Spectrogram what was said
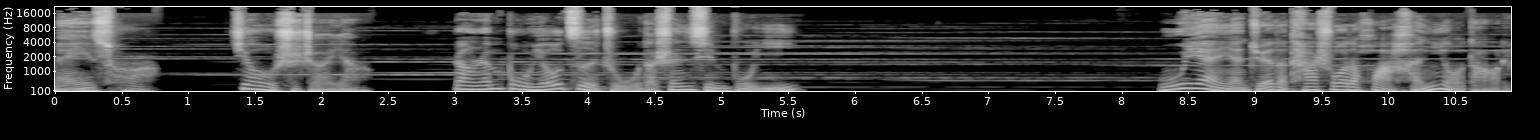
没错，就是这样，让人不由自主地深信不疑。吴艳艳觉得她说的话很有道理。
